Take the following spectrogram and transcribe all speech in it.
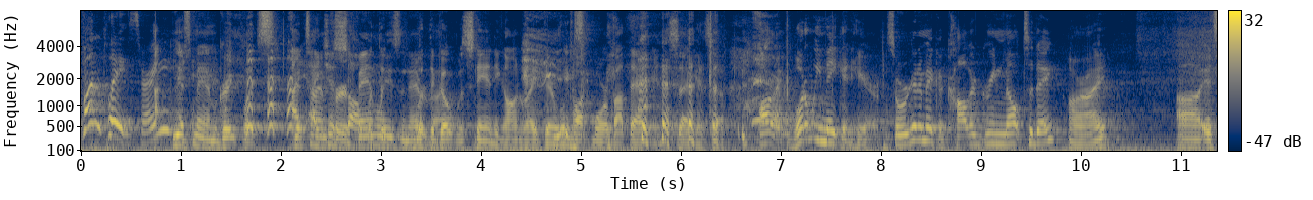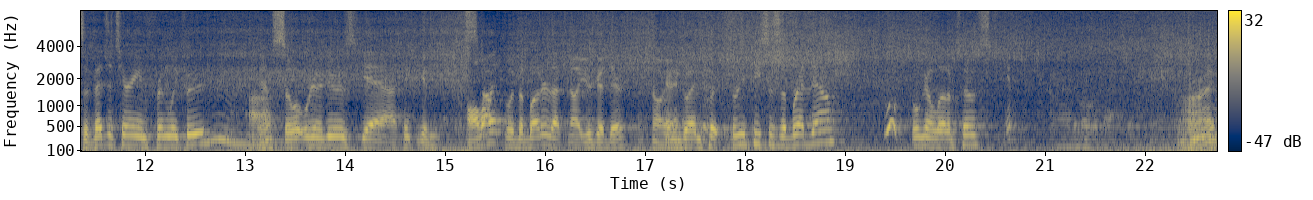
Fun place, right? Uh, yes, ma'am. A great place. Good time for saw families what the, and what the goat was standing on right there we'll talk more about that in a second so all right what are we making here So we're gonna make a collard green melt today. all right Uh, it's a vegetarian-friendly food. Uh, So what we're gonna do is, yeah, I think you can All of it? with the butter. That no, you're good there. Okay. And then go ahead and put three pieces of bread down. We're gonna let them toast. Yep. all right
